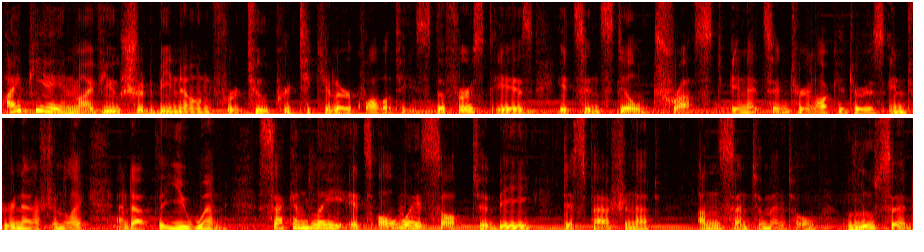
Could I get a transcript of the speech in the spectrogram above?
IPA, in my view, should be known for two particular qualities. The first is it's instilled trust in its interlocutors internationally and at the UN. Secondly, it's always sought to be dispassionate, unsentimental, lucid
